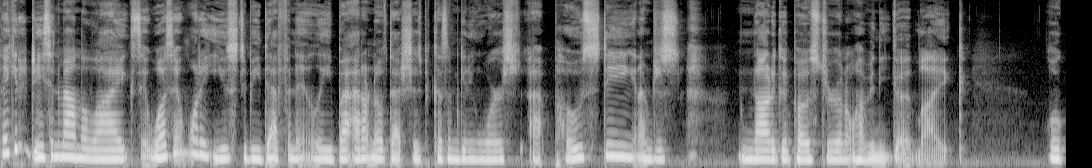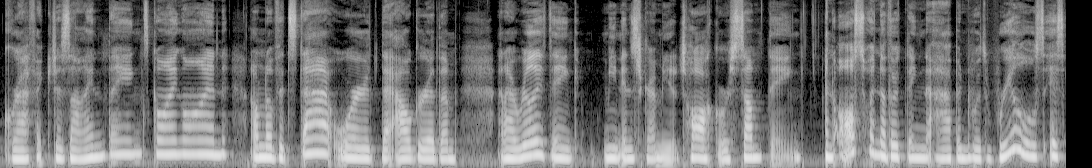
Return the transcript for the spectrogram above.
they get a decent amount of likes. It wasn't what it used to be, definitely, but I don't know if that's just because I'm getting worse at posting and I'm just not a good poster. I don't have any good, like, little graphic design things going on. I don't know if it's that or the algorithm. And I really think me and Instagram need to talk or something. And also, another thing that happened with Reels is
